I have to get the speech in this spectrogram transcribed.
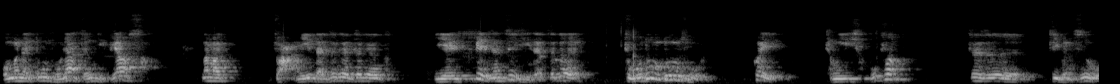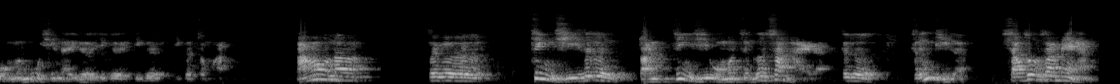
我们的东储量整体比较少，那么转移的这个这个。也变成自己的这个主动东储会成一小部分，这是基本是我们目前的一个一个一个一个状况。然后呢，这个近期这个短近期我们整个上海的这个整体的销售上面啊，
